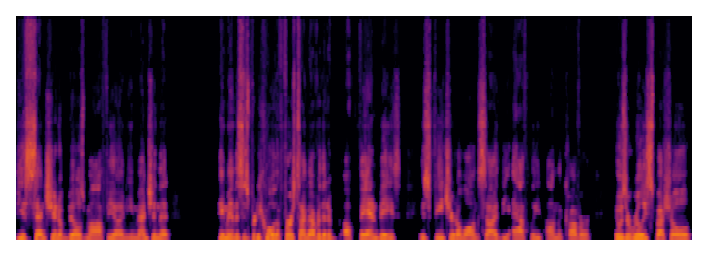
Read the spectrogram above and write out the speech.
the ascension of Bills Mafia. And he mentioned that, hey man, this is pretty cool. The first time ever that a, a fan base is featured alongside the athlete on the cover. It was a really special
